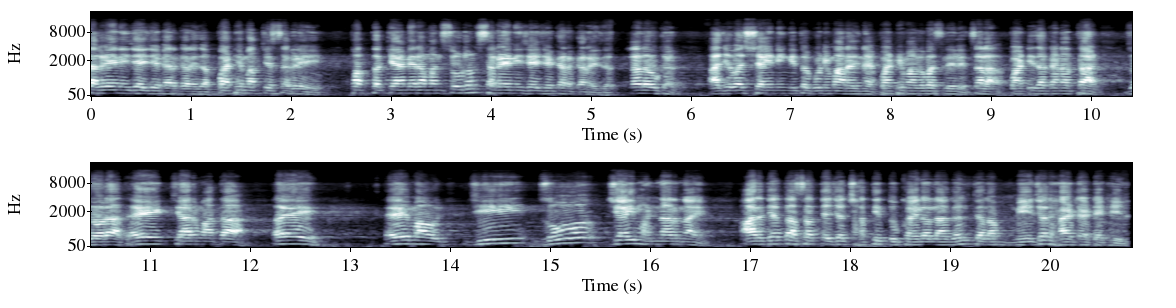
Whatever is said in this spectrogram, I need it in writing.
सगळ्यांनी जय जयकार करायचा. पाठीमागचे सगळे. फक्त कॅमेरामन सोडून सगळ्यांनी जय जयकार करायचा. चला लवकर. अजिबात शायनिंग इथं कोणी महाराज नाही. पाठीमाग बसलेले. चला पाठीचा काना थाट. जोरात. ऐ चार माता. ऐ ए माऊल. जी जो जय म्हणणार नाही. अर्ध्या तासात त्याच्या छातीत दुखायला लागल त्याला मेजर हार्ट अटॅक येईल.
